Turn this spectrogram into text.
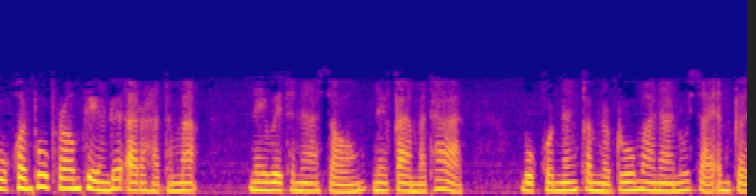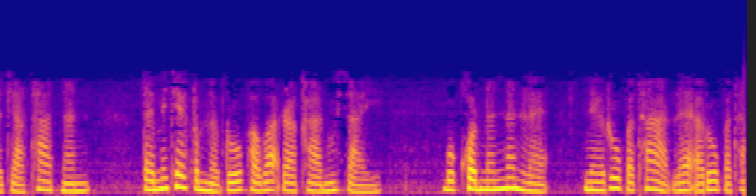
บุคคลผู้พร้อมเพรียงด้วยอรหัตมรรคในเวทนาสองในกามธาตุบุคคลนั้นกำหนดรู้มานานุสัยอันเกิดจากธาตุนั้น แต่ไม่ใช่กำหนดรู้ภาวะราคานุสัย บุคคลนั้นนั่นแหละ ในรูปธาตุและอรูปธ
